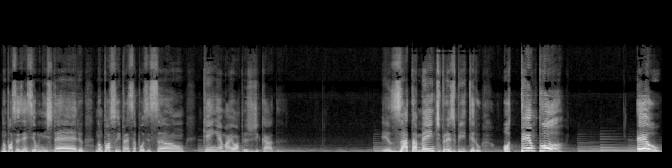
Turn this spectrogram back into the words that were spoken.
não posso exercer o ministério, não posso ir para essa posição? Quem é maior prejudicado? Exatamente, presbítero. O templo. Eu,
